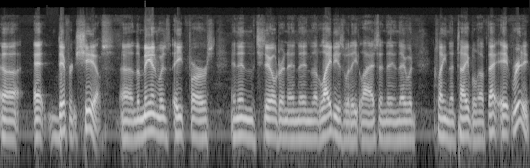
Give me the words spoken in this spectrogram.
uh, at different shifts. Uh, the men would eat first, and then the children, and then the ladies would eat last, and then they would clean the table up. That it really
